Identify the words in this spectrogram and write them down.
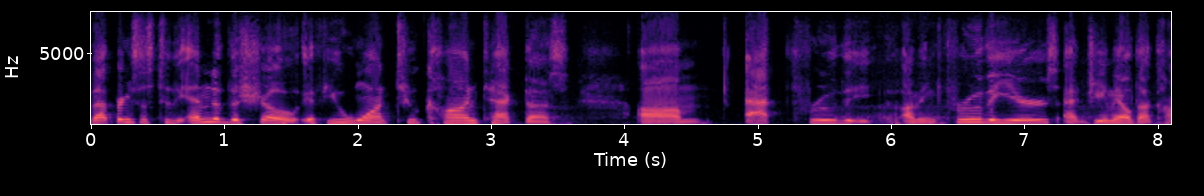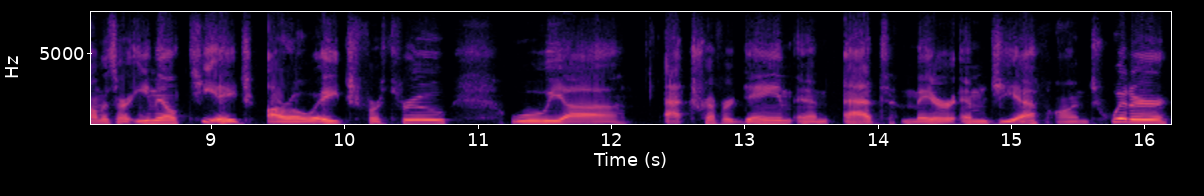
that brings us to the end of the show. If you want to contact us, um, at through the I mean through the years at gmail.com is our email T H R O H for through. We uh at Trevor Dame and at Mayor MGF on Twitter.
